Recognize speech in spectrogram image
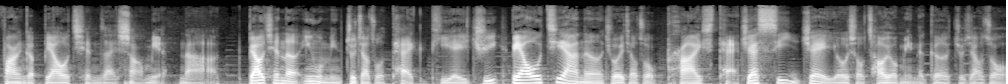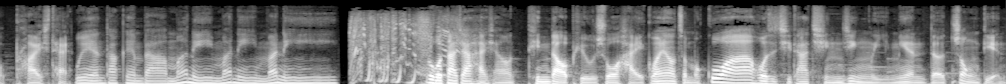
放一个标签在上面。那标签呢，英文名就叫做 tag，T A G。标价呢，就会叫做 price tag。Jessie J 有一首超有名的歌，就叫做 price tag。We are talking about money, money, money。如果大家还想要听到，比如说海关要怎么过啊，或是其他情境里面的重点、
